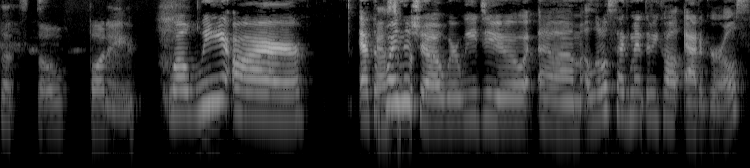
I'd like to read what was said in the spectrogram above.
That's so funny. Well we are at the point in the show where we do um, a little segment that we call Atta Girls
